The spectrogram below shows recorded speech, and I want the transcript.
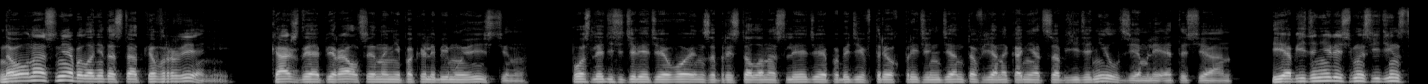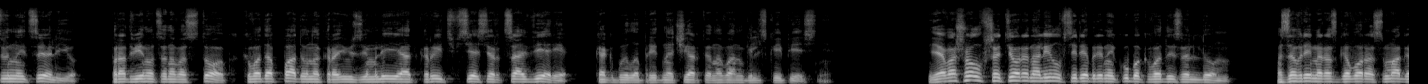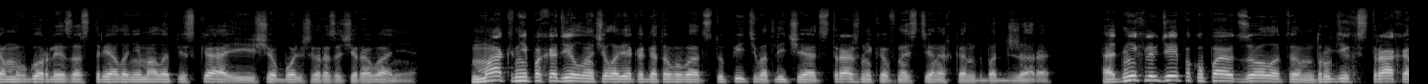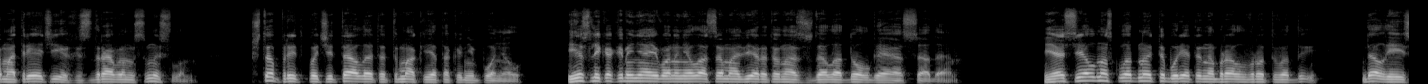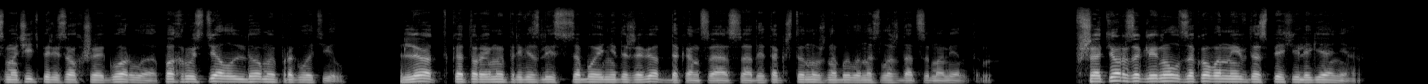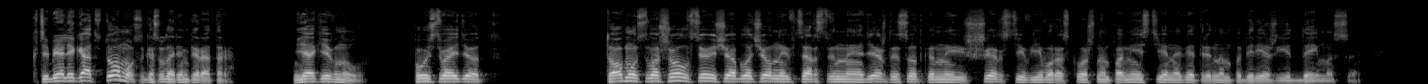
Но у нас не было недостатка в рвении. Каждый опирался на непоколебимую истину. После десятилетия войн за престолонаследие, победив трех претендентов, я, наконец, объединил земли Этосиан. И объединились мы с единственной целью — продвинуться на восток, к водопаду на краю земли и открыть все сердца вере, как было предначертано в ангельской песне. Я вошел в шатер и налил в серебряный кубок воды со льдом. За время разговора с магом в горле застряло немало песка и еще больше разочарования. Маг не походил на человека, готового отступить, в отличие от стражников на стенах Кандбаджара. Одних людей покупают золотом, других — страхом, а третьих — здравым смыслом. Что предпочитал этот маг, я так и не понял. Если, как и меня, его наняла сама Вера, то нас ждала долгая осада. Я сел на складной табурет и набрал в рот воды. Дал ей смочить пересохшее горло, похрустел льдом и проглотил. Лед, который мы привезли с собой, не доживет до конца осады, так что нужно было наслаждаться моментом. В шатер заглянул закованный в доспехи легионер. «К тебе легат Томус, государь-император!» Я кивнул. «Пусть войдет». Томус вошел, все еще облаченный в царственные одежды, сотканные из шерсти в его роскошном поместье на ветреном побережье Деймоса.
